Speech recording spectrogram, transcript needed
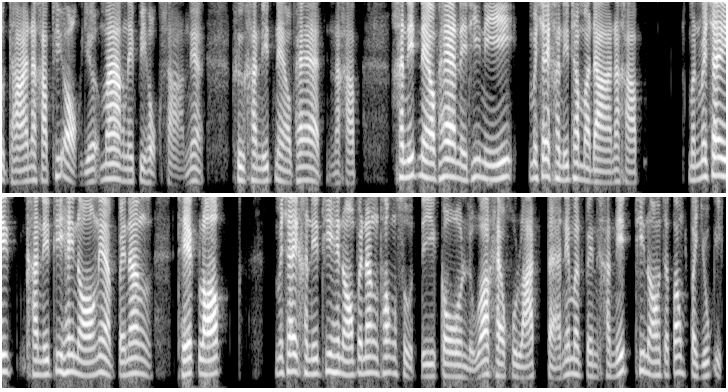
สุดท้ายนะครับที่ออกเยอะมากในปี 63 เนี่ยคือคณิตแนวแพทย์นะครับ คณิตแนวแพทย์ในที่นี้ไม่ใช่คณิตธรรมดานะครับ มันไม่ใช่คณิตที่ให้น้องเนี่ยไปนั่งเทคล็อกไม่ใช่คณิตที่ให้น้องไปนั่งท่องสูตรตีโกณหรือว่าแคลคูลัส แต่อันนี้มันเป็นคณิตที่น้องจะต้องประยุกต์อีก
